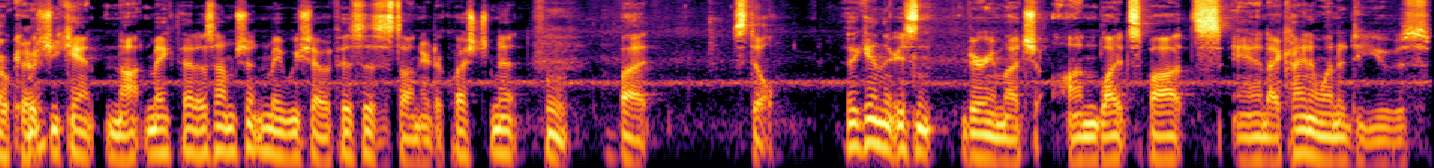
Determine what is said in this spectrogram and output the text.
Okay. Which you can't not make that assumption. Maybe we should have a physicist on here to question it. Hmm. But still. Again, there isn't very much on blight spots, and I kind of wanted to use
